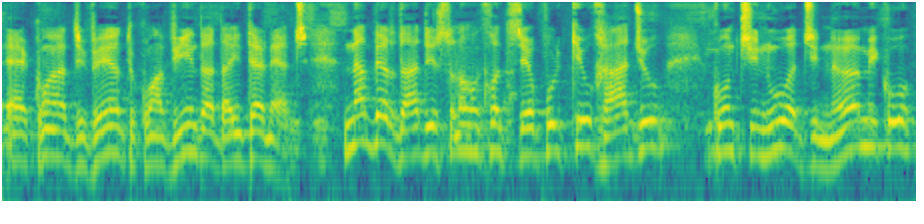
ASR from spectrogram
é, com o advento, com a vinda da internet. Na verdade, isso não aconteceu porque o rádio continua dinâmico.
